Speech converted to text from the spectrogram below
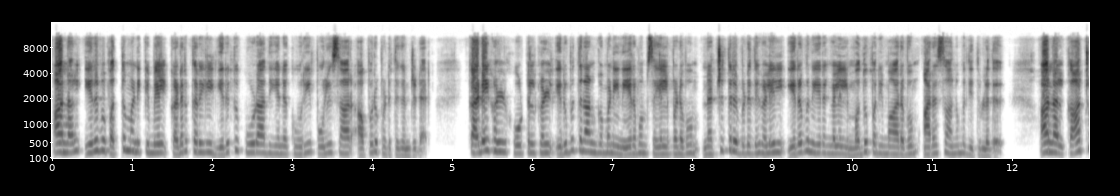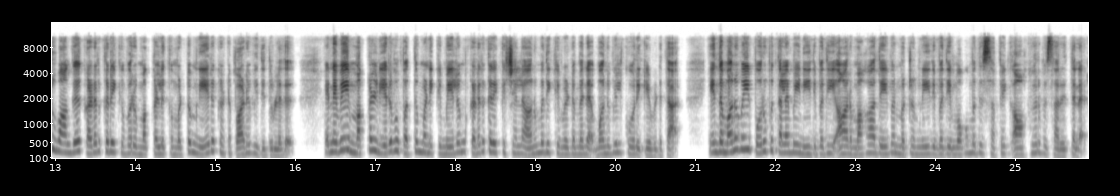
ஆனால் இரவு பத்து மணிக்கு மேல் கடற்கரையில் இருக்கக்கூடாது என கூறி போலீசார் அப்புறப்படுத்துகின்றனர். கடைகள் ஹோட்டல்கள் இருபத்தி நான்கு மணி நேரமும் செயல்படவும் நட்சத்திர விடுதிகளில் இரவு நேரங்களில் மது பரிமாறவும் அரசு அனுமதித்துள்ளது. ஆனால் காற்று வாங்க கடற்கரைக்கு வரும் மக்களுக்கு மட்டும் நேர கட்டுப்பாடு விதித்துள்ளது. எனவே மக்கள் இரவு பத்து மணிக்கு மேலும் கடற்கரைக்கு செல்ல அனுமதிக்க வேண்டும் என மனுவில் கோரிக்கை விடுத்தார். இந்த மனுவை பொறுப்பு தலைமை நீதிபதி ஆர். மகாதேவன் மற்றும் நீதிபதி முகமது சஃபிக் ஆகியோர் விசாரித்தனர்.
